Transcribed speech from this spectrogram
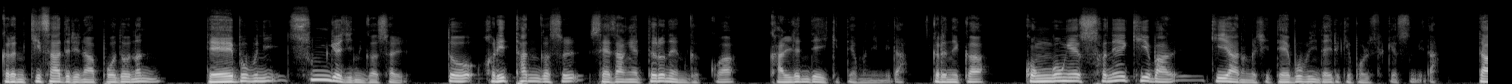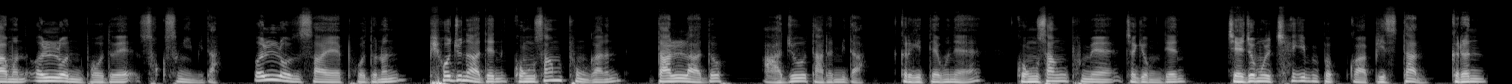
그런 기사들이나 보도는 대부분이 숨겨진 것을 또 흐릿한 것을 세상에 드러낸 것과 관련되어 있기 때문입니다. 그러니까 공공의 선에 기여하는 것이 대부분이다 이렇게 볼 수 있겠습니다. 다음은 언론 보도의 속성입니다. 언론사의 보도는 표준화된 공상품과는 달라도 아주 다릅니다. 그렇기 때문에 공상품에 적용된 제조물 책임법과 비슷한 그런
